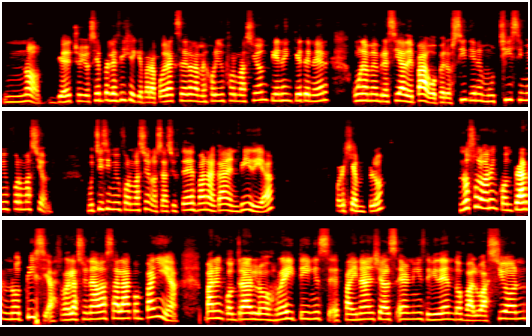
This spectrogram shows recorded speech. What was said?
No, de hecho yo siempre les dije que para poder acceder a la mejor información tienen que tener una membresía de pago, pero sí tienen muchísima información, muchísima información. O sea, si ustedes van acá a Nvidia, por ejemplo, no solo van a encontrar noticias relacionadas a la compañía, van a encontrar los ratings, eh, financials, earnings, dividendos, valuación,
